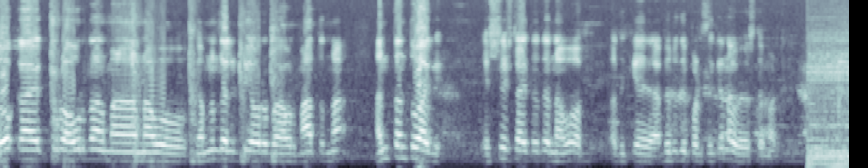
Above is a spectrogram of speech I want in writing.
ಲೋಕಾಯುಕ್ತರು ಅವ್ರನ್ನ ನಾವು ಗಮನದಲ್ಲಿಟ್ಟು ಅವ್ರ ಅವ್ರ ಮಾತನ್ನ ಹಂತ ಹಂತವಾಗಿ ಎಷ್ಟೆಷ್ಟು ಆಯ್ತದೆ ನಾವು ಅದಕ್ಕೆ ಅಭಿವೃದ್ಧಿ ಪಡಿಸೋಕ್ಕೆ ನಾವು ವ್ಯವಸ್ಥೆ ಮಾಡ್ತೀವಿ.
